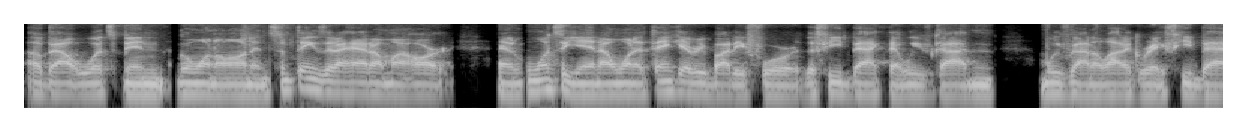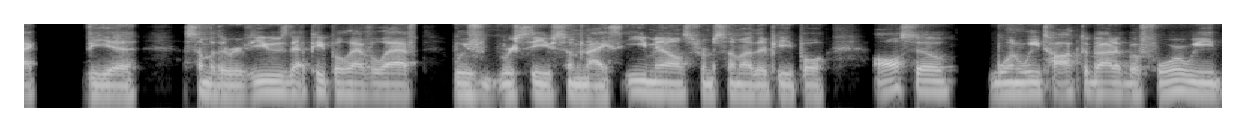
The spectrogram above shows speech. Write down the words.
about what's been going on and some things that I had on my heart. And once again, I want to thank everybody for the feedback that we've gotten. We've gotten a lot of great feedback via some of the reviews that people have left. We've received some nice emails from some other people. Also, when we talked about it before, we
